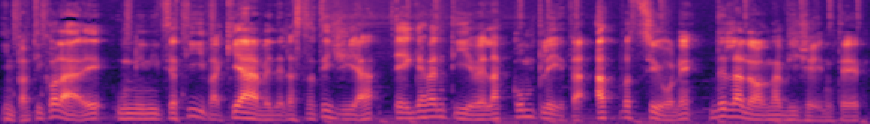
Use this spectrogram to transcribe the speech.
In particolare, un'iniziativa chiave della strategia è garantire la completa attuazione della norma vigente.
